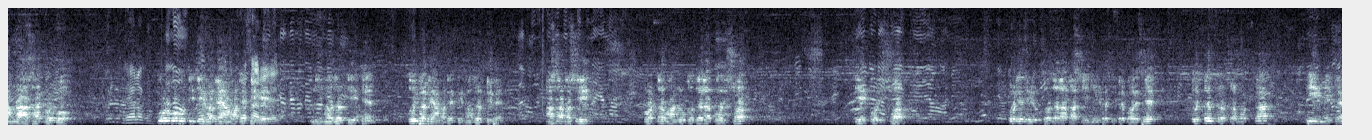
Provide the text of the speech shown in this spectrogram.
আমরা আশা করব পূর্ববর্তী যেভাবে আমাদের নজর দিয়েছেন। ওইভাবে আমাদেরকে নজর দিবেন। পাশাপাশি বর্তমান উপজেলা পরিষদ, যে পরিষদ কলিয়াদি উপজেলাবাসী নির্বাচিত করেছে, অত্যন্ত চমৎকার টিম এটা।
